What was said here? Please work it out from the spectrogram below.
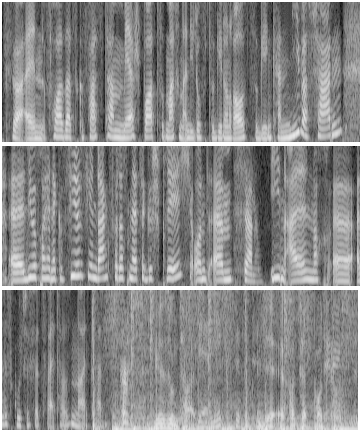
für einen Vorsatz gefasst haben, mehr Sport zu machen, an die Luft zu gehen und rauszugehen, kann nie was schaden. Äh, liebe Frau Hennecke, vielen, vielen Dank für das nette Gespräch und ähm, Gerne. Ihnen allen noch äh, alles Gute für 2019. Gesundheit. Der nächste bitte. Der FAZ-Podcast.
